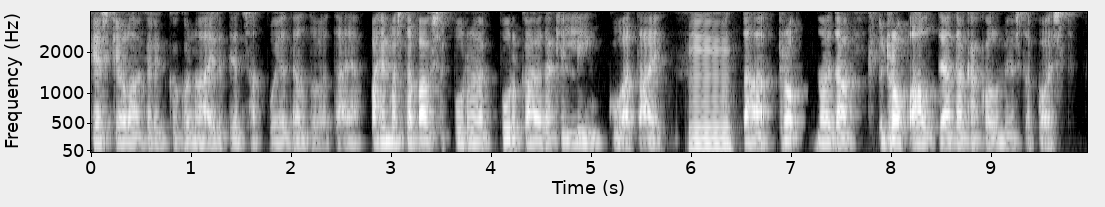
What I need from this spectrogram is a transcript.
keskiolaakerit kokonaan irti, että saat pujoteltua jotain ja pahimmassa tapauksessa purkaa, purkaa jotakin linkkua tai mm. ottaa drop, noita drop-outteja takakolmiosta pois.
